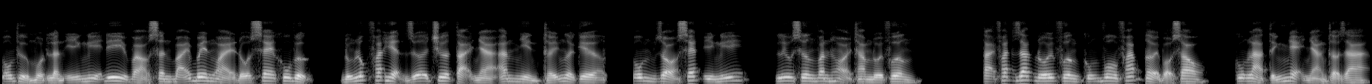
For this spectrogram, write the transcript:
ôm thử một lần ý nghĩ đi vào sân bãi bên ngoài đỗ xe khu vực, đúng lúc phát hiện giữa trưa tại nhà ăn nhìn thấy người kia, ôm dò xét ý nghĩ, Lưu Sương Văn hỏi thăm đối phương. Tại phát giác đối phương cũng vô pháp cởi bỏ sau, cũng là tính nhẹ nhàng thở ra.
